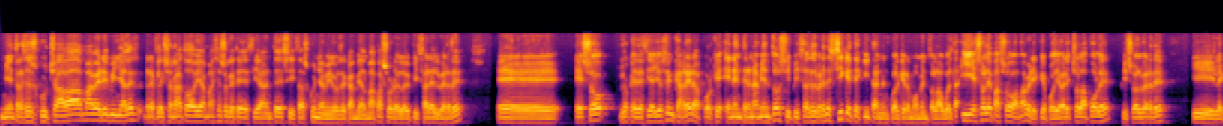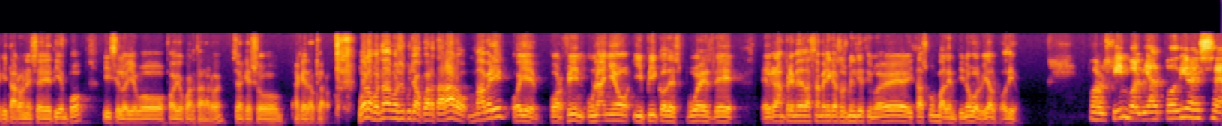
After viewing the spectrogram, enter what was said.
Mientras escuchaba a Maverick Viñales, reflexionaba todavía más eso que te decía antes, quizás cuña amigos de Cambia el Mapa, sobre lo de pisar el verde. Eh, eso, lo que decía yo, es en carrera, porque en entrenamiento, si pisas el verde, sí que te quitan en cualquier momento la vuelta. Y eso le pasó a Maverick, que podía haber hecho la pole, pisó el verde y le quitaron ese tiempo y se lo llevó Fabio Quartararo. ¿eh? O sea que eso ha quedado claro. Bueno, pues nada, hemos escuchado Quartararo, Maverick. Oye, por fin, un año y pico después de Gran Premio de las Américas 2019, Izaskun Valentino volvía al podio. Por fin volví al podio, es eh,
